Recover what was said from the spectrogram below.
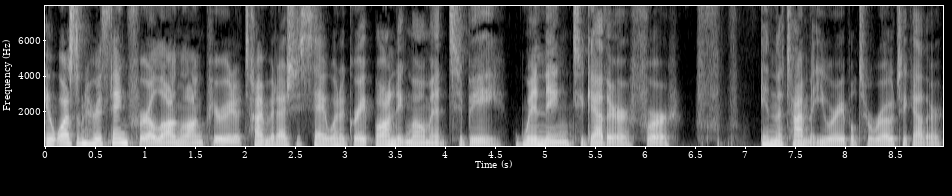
it wasn't her thing for a long, long period of time. But as you say, what a great bonding moment to be winning together for, in the time that you were able to row together.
